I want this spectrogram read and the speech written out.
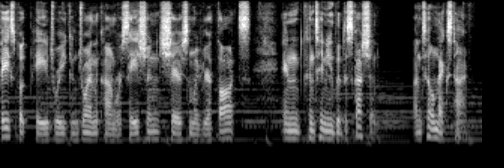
Facebook page where you can join the conversation, share some of your thoughts, and continue the discussion. Until next time.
